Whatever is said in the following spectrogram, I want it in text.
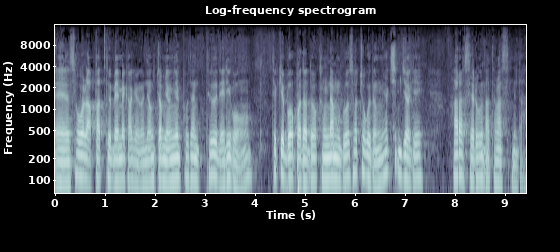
에, 서울 아파트 매매 가격은 0.01% 내리고 특히 무엇보다도 강남구, 서초구 등 핵심 지역이 하락세로 나타났습니다.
